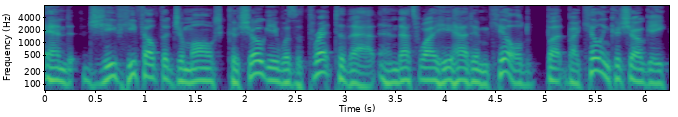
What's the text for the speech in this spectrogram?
And he felt that Jamal Khashoggi was a threat to that, and that's why he had him killed. But by killing Khashoggi,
